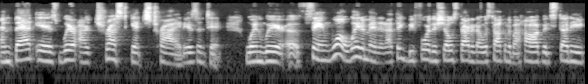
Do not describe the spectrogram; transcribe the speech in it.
and that is where our trust gets tried, isn't it? When we're uh, saying, Whoa, wait a minute. I think before the show started, I was talking about how I've been studying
